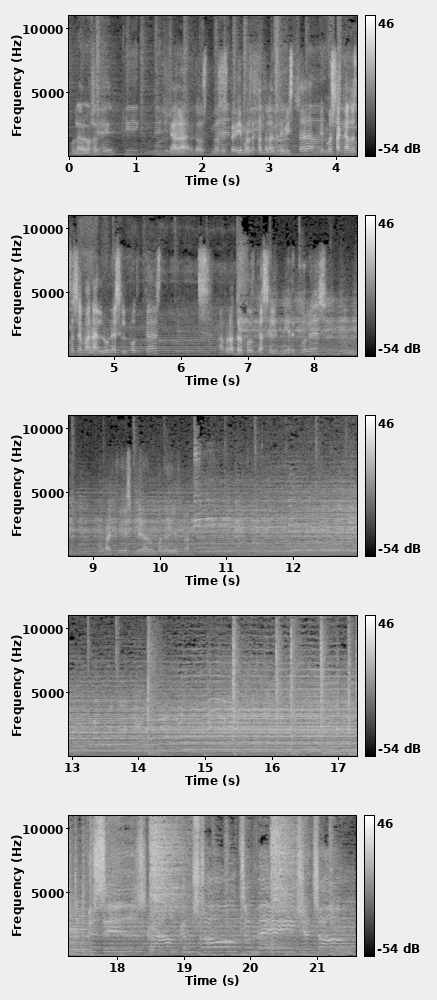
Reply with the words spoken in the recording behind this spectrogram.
Un abrazo a ti. Y nada, nos, despedimos dejando la entrevista. Hemos sacado esta semana el lunes el podcast. Habrá otro podcast el miércoles. Mm, habrá que esperar un par de días más. This is ground control to Major Tom.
